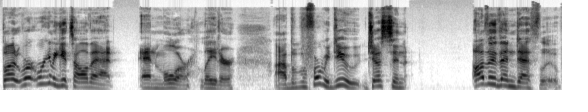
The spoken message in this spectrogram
but we're we're gonna get to all that and more later. Uh, but before we do, Justin, other than Deathloop,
